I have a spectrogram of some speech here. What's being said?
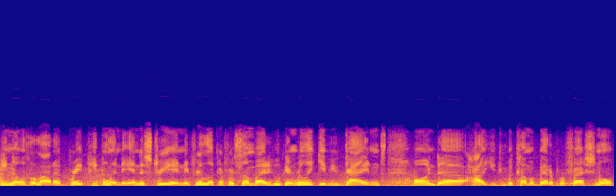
he knows a lot of great people in the industry. And if you're looking for somebody who can really give you guidance on uh, how you can become a better professional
